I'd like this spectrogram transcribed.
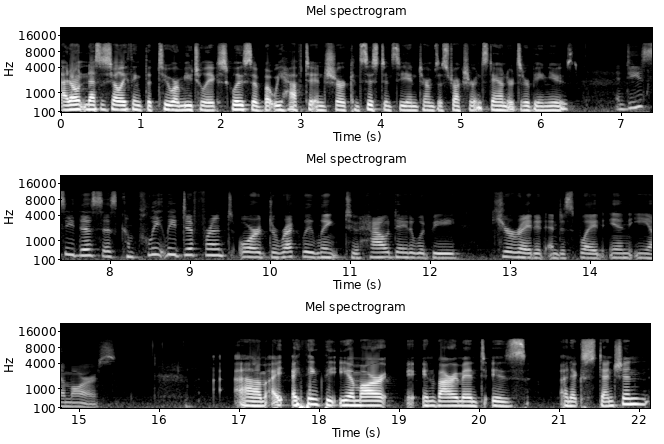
I don't necessarily think the two are mutually exclusive, but we have to ensure consistency in terms of structure and standards that are being used. And do you see this as completely different or directly linked to how data would be curated and displayed in EMRs? Um, I, I think the EMR environment is an extension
